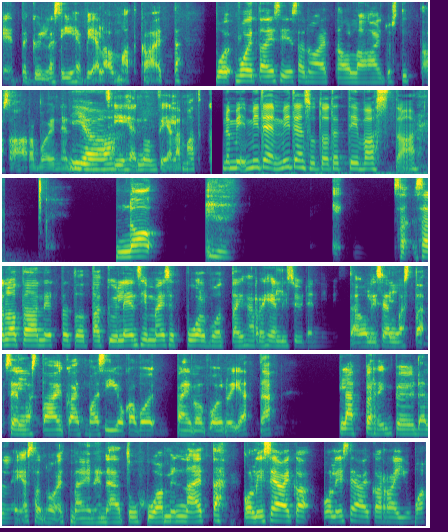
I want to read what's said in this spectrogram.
että kyllä siihen vielä on matkaa, että voitaisiin sanoa, että ollaan aidosti tasa-arvoinen, Joo. siihen on vielä matka. No mi- miten, miten sut otettiin vastaan? No sanotaan, että tota, kyllä ensimmäiset puoli vuotta ihan rehellisyyden nimissä oli sellaista, sellaista aikaa, että mä olisin joka voi, päivä voinut jättää läppärin pöydälle ja sanoi, että mä en enää tule huomenna, että oli se aika, oli se aika rajuma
